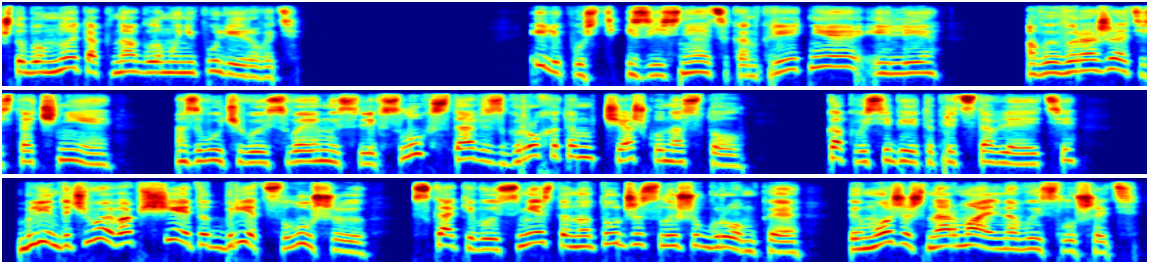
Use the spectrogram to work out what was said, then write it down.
чтобы мной так нагло манипулировать. Или пусть изъясняется конкретнее, или... А вы выражайтесь точнее, озвучиваю свои мысли вслух, ставя с грохотом чашку на стол. Как вы себе это представляете? Блин, да чего я вообще этот бред слушаю? Скакиваю с места, но тут же слышу громкое. Ты можешь нормально выслушать?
